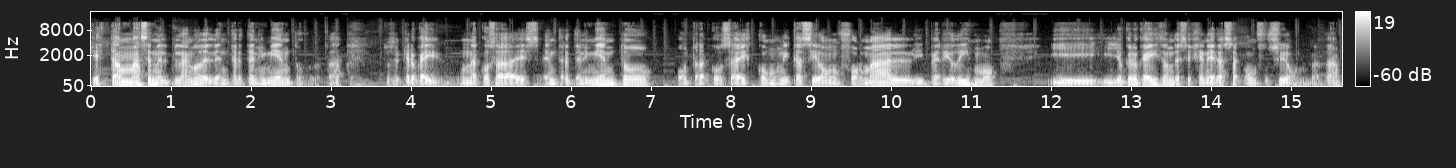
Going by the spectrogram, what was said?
que están más en el plano del entretenimiento, ¿verdad? Entonces creo que hay una cosa es entretenimiento, otra cosa es comunicación formal y periodismo, y, yo creo que ahí es donde se genera esa confusión, ¿verdad?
